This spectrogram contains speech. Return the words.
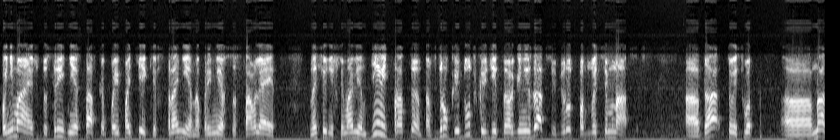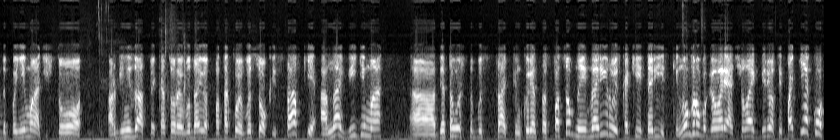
понимают, что средняя ставка по ипотеке в стране, например, составляет на сегодняшний момент 9%, вдруг идут в кредитную организацию и берут под 18%. А, да, то есть вот э, надо понимать, что организация, которая выдает по такой высокой ставке, она, видимо, для того, чтобы стать конкурентоспособной, игнорирует какие-то риски. Ну, грубо говоря, человек берет ипотеку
